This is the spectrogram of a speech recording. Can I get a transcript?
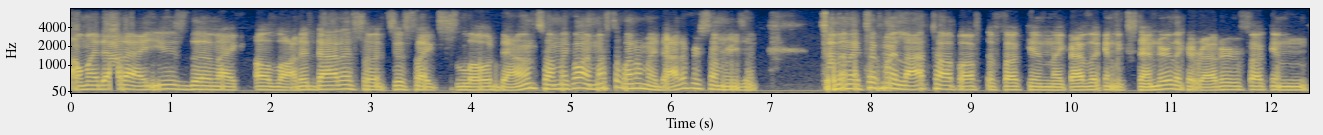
all my data. I used the like a lot of data so it's just like slowed down. So i'm like oh i must have went on my data for some reason. So then i took my laptop off the fucking like i have like an extender like a router fucking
